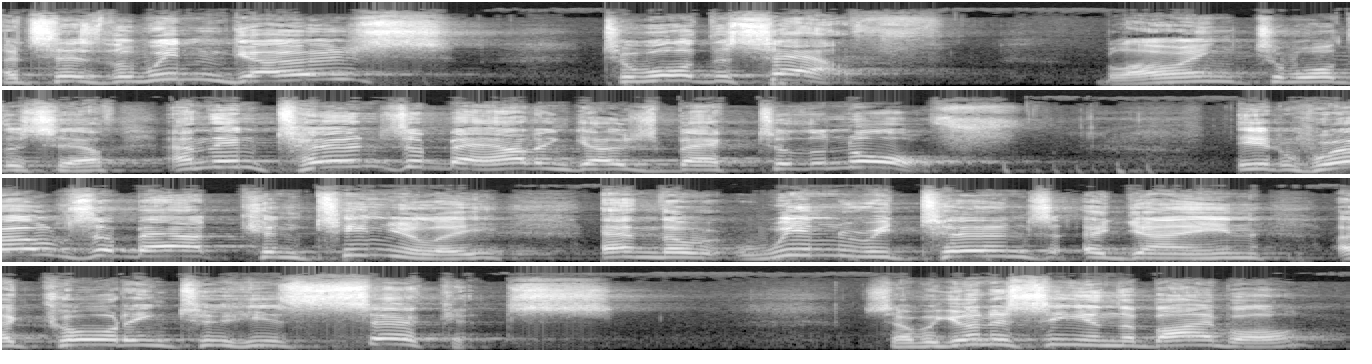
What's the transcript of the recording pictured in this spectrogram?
It says, The wind goes toward the south, blowing toward the south, and then turns about and goes back to the north. It whirls about continually, and the wind returns again according to his circuits. So, we're going to see in the Bible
